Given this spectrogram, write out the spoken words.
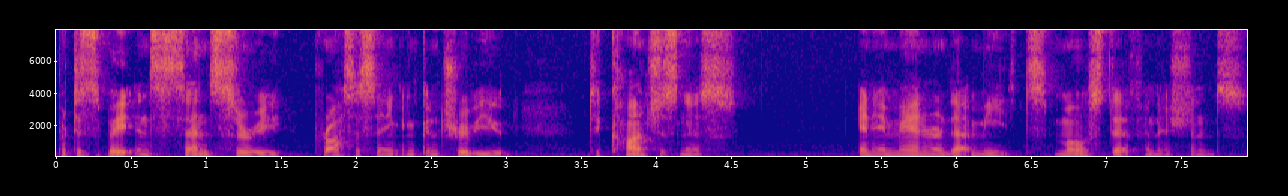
participate in sensory processing and contribute to consciousness in a manner that meets most definitions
